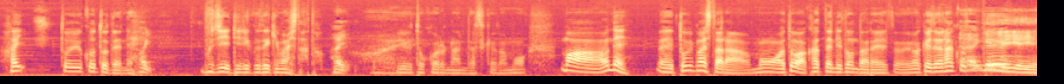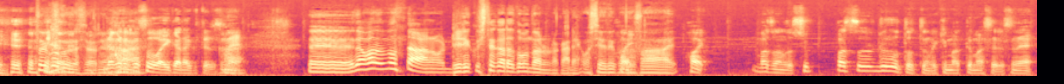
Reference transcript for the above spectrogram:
はい、ということでね、はい。無事離陸できましたとはい。いうところなんですけども、まあね、えー飛びましたら、もうあとは勝手に飛んだねというわけじゃなくて、あいやいやいやということですよね。なかなはい。かそうはいかなくてですね、はい。えー、だからまたあの離陸してからどうなるのかね、教えてください。はい、まずあの出発ルートっていうのが決まってましてですね、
